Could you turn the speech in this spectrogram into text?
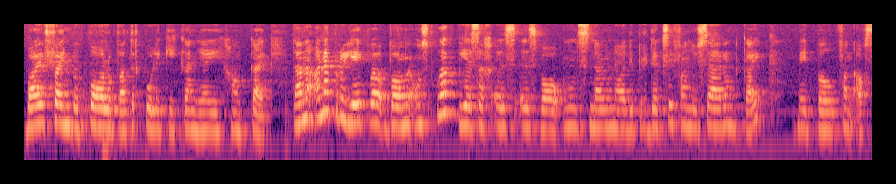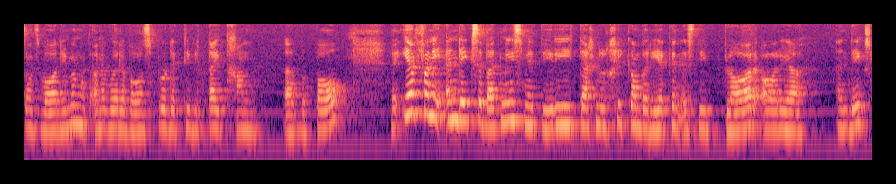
baie fyn bepaal op watter kolletjie kan jy gaan kyk. Dan 'n ander projek waar waarmee ons ook besig is is waar ons nou na die produksie van Lucerne kyk met behulp van afstandswaarneming, met ander woorde waar ons produktiwiteit gaan uh, bepaal. Nou een van die indekse wat mens met hierdie tegnologie kan bereken is die blaar area indeks.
